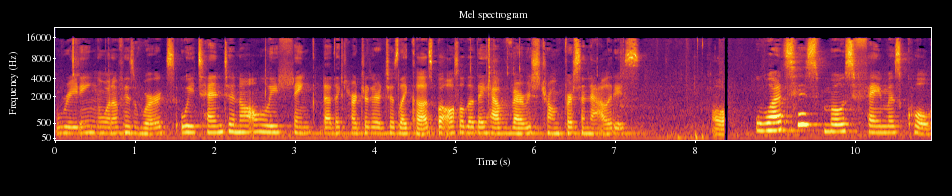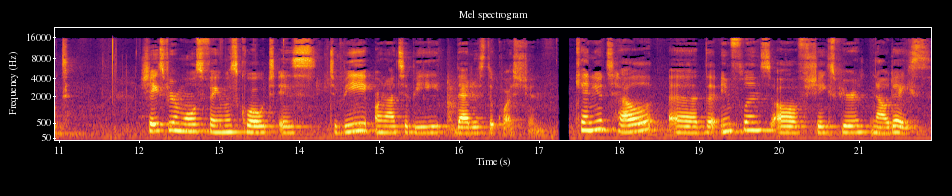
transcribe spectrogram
reading one of his works, we tend to not only think that the characters are just like us, but also that they have very strong personalities. What's his most famous quote? Shakespeare's most famous quote is To be or not to be, that is the question. Can you tell uh, the influence of Shakespeare nowadays?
